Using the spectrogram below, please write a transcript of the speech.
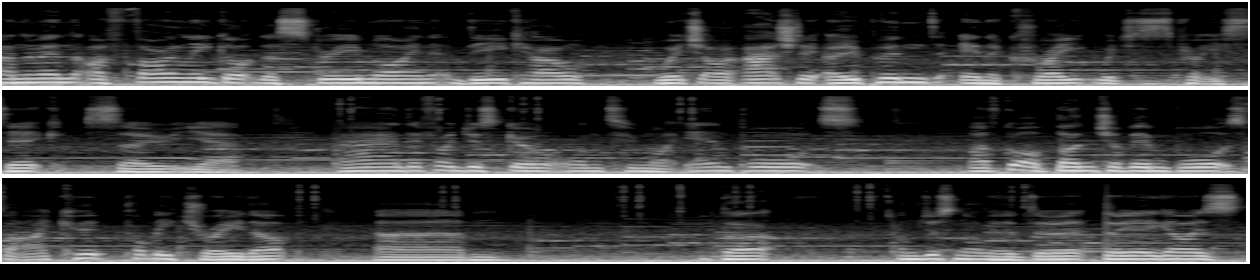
And then I finally got the Streamline decal, which I actually opened in a crate, which is pretty sick. So, yeah. And if I just go onto my imports, I've got a bunch of imports that I could probably trade up. Um, but I'm just not going to do it. So, yeah, guys,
